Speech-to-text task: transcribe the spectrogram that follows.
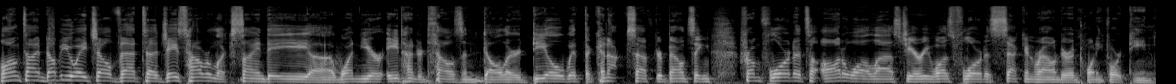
Longtime WHL vet uh, Jayce Hawryluk signed a uh, one-year $800,000 deal with the Canucks after bouncing from Florida to Ottawa last year. He was Florida's second rounder in 2014.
